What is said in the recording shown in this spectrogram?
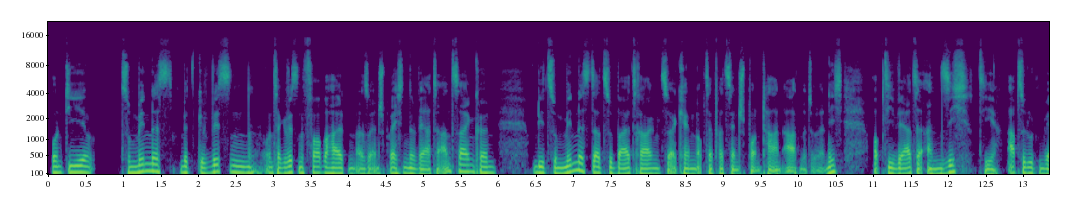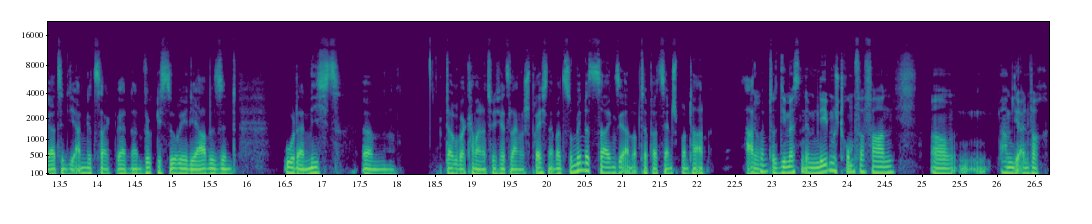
und die zumindest mit gewissen, unter gewissen Vorbehalten, also entsprechende Werte anzeigen können und die zumindest dazu beitragen zu erkennen, ob der Patient spontan atmet oder nicht, ob die Werte an sich, die absoluten Werte, die angezeigt werden, dann wirklich so reliabel sind oder nicht. Ähm, darüber kann man natürlich jetzt lange sprechen, aber zumindest zeigen sie an, ob der Patient spontan atmet. Ja, also die messen im Nebenstromverfahren ähm, haben die einfach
